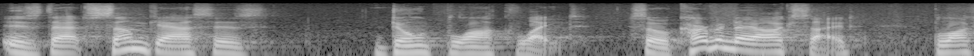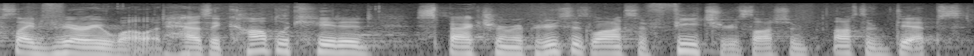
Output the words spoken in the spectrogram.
is that some gases don't block light. So carbon dioxide blocks light very well. It has a complicated spectrum. It produces lots of features, lots of, lots of dips.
